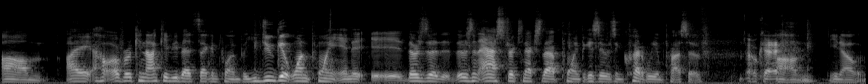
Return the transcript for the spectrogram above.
Um, I, however, cannot give you that second point, but you do get one point, and it, it, there's a there's an asterisk next to that point because it was incredibly impressive. okay. Um, you know,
